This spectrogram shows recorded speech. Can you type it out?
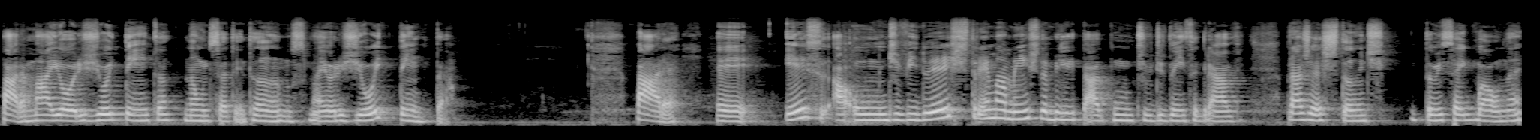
Para maiores de 80, não de 70 anos, maiores de 80. Para é, esse, um indivíduo extremamente debilitado por motivo de doença grave, para gestante, então isso é igual, né?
